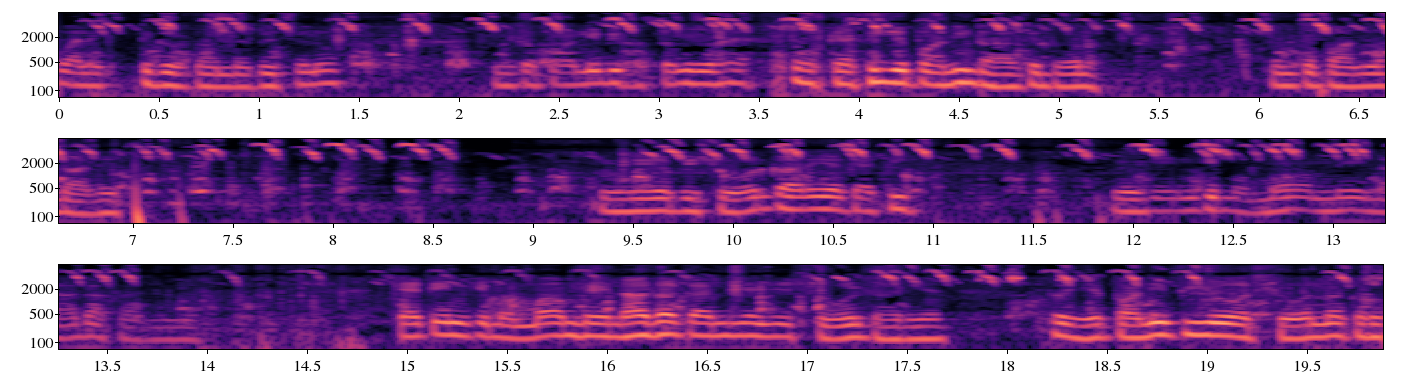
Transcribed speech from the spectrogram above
वाले कितने को पसंद है? तो चलो इनका पानी भी खत्म हुआ है। तो कहती ये पानी डाल के दो ना? इनको पानी डाले। ये अभी शोर कर रही है कहती क्योंकि इनकी मम्मा हमने इलादा कर लिया। कहती इनकी मम्मा हमने इलादा कर लिया ये शोर कर रही है। तो ये पानी पियो और शोर ना करो।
